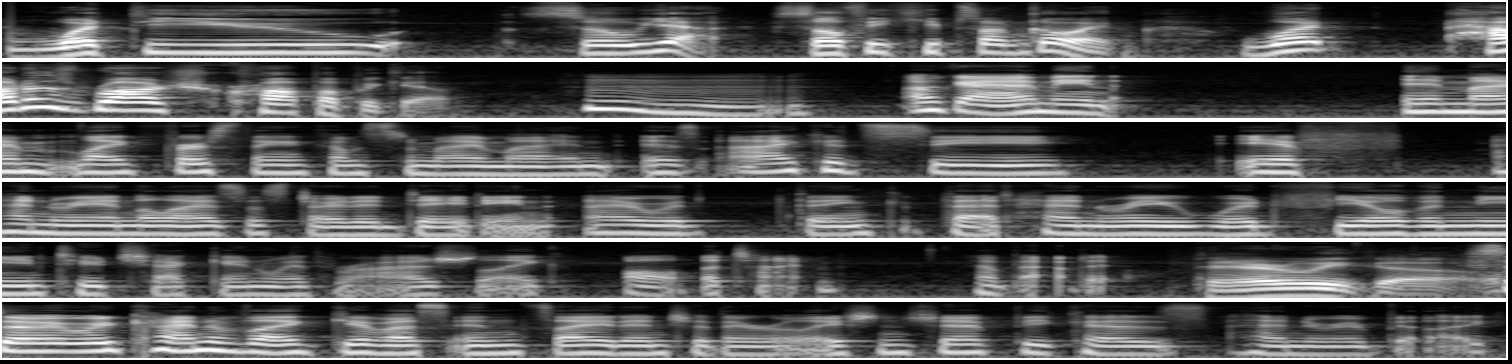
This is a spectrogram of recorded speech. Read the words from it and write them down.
What do you So yeah, selfie keeps on going. What how does Raj crop up again? Hmm. Okay, I mean, in my like first thing that comes to my mind is I could see if Henry and Eliza started dating, I would think that Henry would feel the need to check in with Raj like all the time about it. There we go. So it would kind of like give us insight into their relationship because Henry would be like,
